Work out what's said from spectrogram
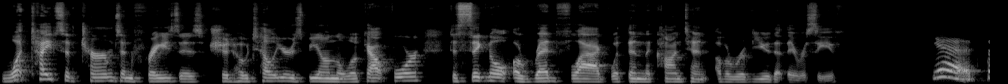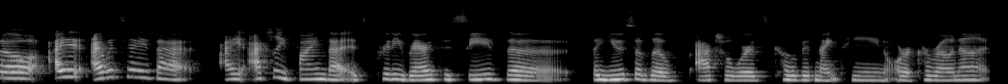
What types of terms and phrases should hoteliers be on the lookout for to signal a red flag within the content of a review that they receive? Yeah, so I I would say that I actually find that it's pretty rare to see the the use of the actual words COVID 19 or corona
